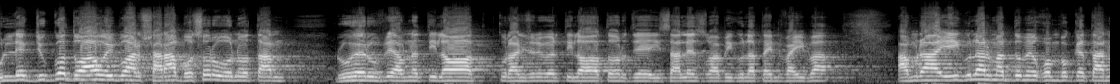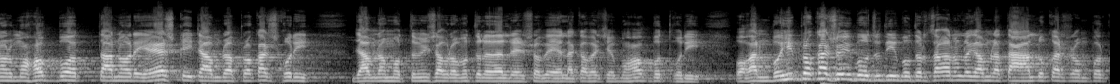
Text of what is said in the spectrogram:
উল্লেখযোগ্য দোয়া হইব আর সারা বছর অন তান রুহের উপরে আপনার তিলত কোরআন শরীফের তিলতর যে ইসালে সোয়াবিগুলা তাইন পাইবা। আমরা এইগুলার মাধ্যমে কমপক্ষে তানোর মহব্বত, তানোর এশক এটা আমরা প্রকাশ করি, যে আমরা মত্তমি সাহেব রহমতুল্লাহ সবে এলাকাবাসী মহব্বত করি। ওখান বহি প্রকাশ হইব যদি বদর চাগানোর লগে আমরা তা আল্লুকার সম্পর্ক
